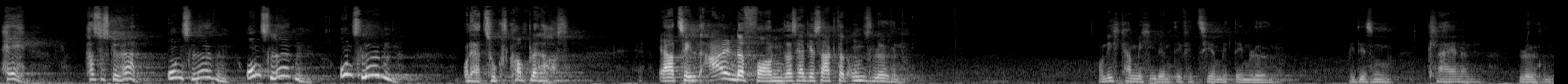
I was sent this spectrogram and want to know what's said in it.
Hey, hast du es gehört? Uns Löwen, uns Löwen uns Löwen. Und er zuckt komplett aus. Er erzählt allen davon, dass er gesagt hat, uns Löwen. Und ich kann mich identifizieren mit dem Löwen, mit diesem kleinen Löwen.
